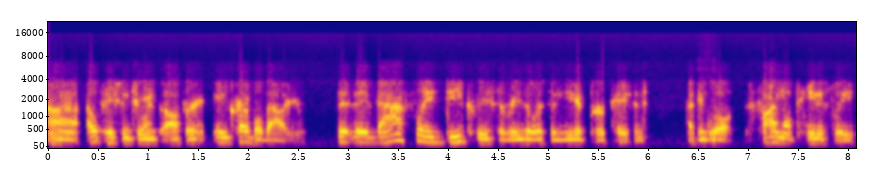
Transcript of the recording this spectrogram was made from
uh, outpatient joints offer incredible value. They, they vastly decrease the resources needed per patient. I think while simultaneously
